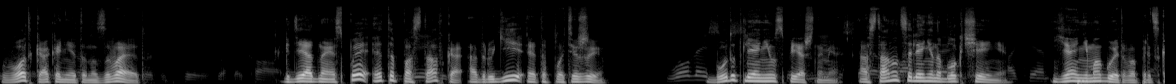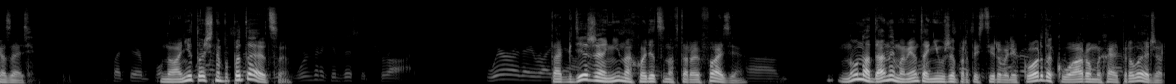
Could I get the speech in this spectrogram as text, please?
Вот как они это называют. Где одна из П — это поставка, а другие — это платежи. Будут ли они успешными? Останутся ли они на блокчейне? Я не могу этого предсказать. Но они точно попытаются. Так где же они находятся на второй фазе? Ну, на данный момент они уже протестировали Corda, Quorum и Hyperledger.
